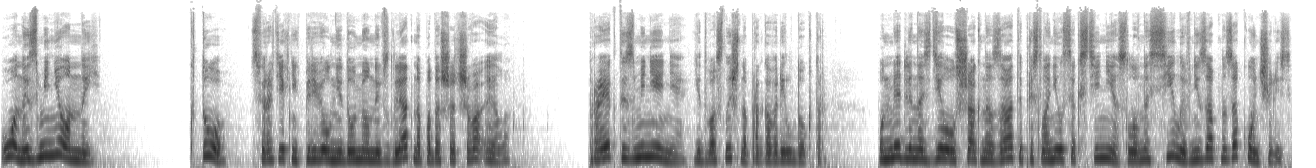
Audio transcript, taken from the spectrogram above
Он измененный! Кто? Сферотехник перевел недоуменный взгляд на подошедшего Элла. «Проект изменения», – едва слышно проговорил доктор. Он медленно сделал шаг назад и прислонился к стене, словно силы внезапно закончились.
